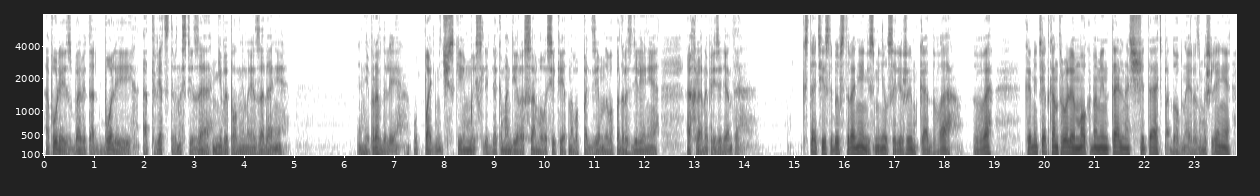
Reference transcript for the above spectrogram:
а пуля избавит от боли и ответственности за невыполненное задание. Не правда ли упаднические мысли для командира самого секретного подземного подразделения охраны президента? Кстати, если бы в стране не сменился режим К-2, В, комитет контроля мог моментально считать подобные размышления –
